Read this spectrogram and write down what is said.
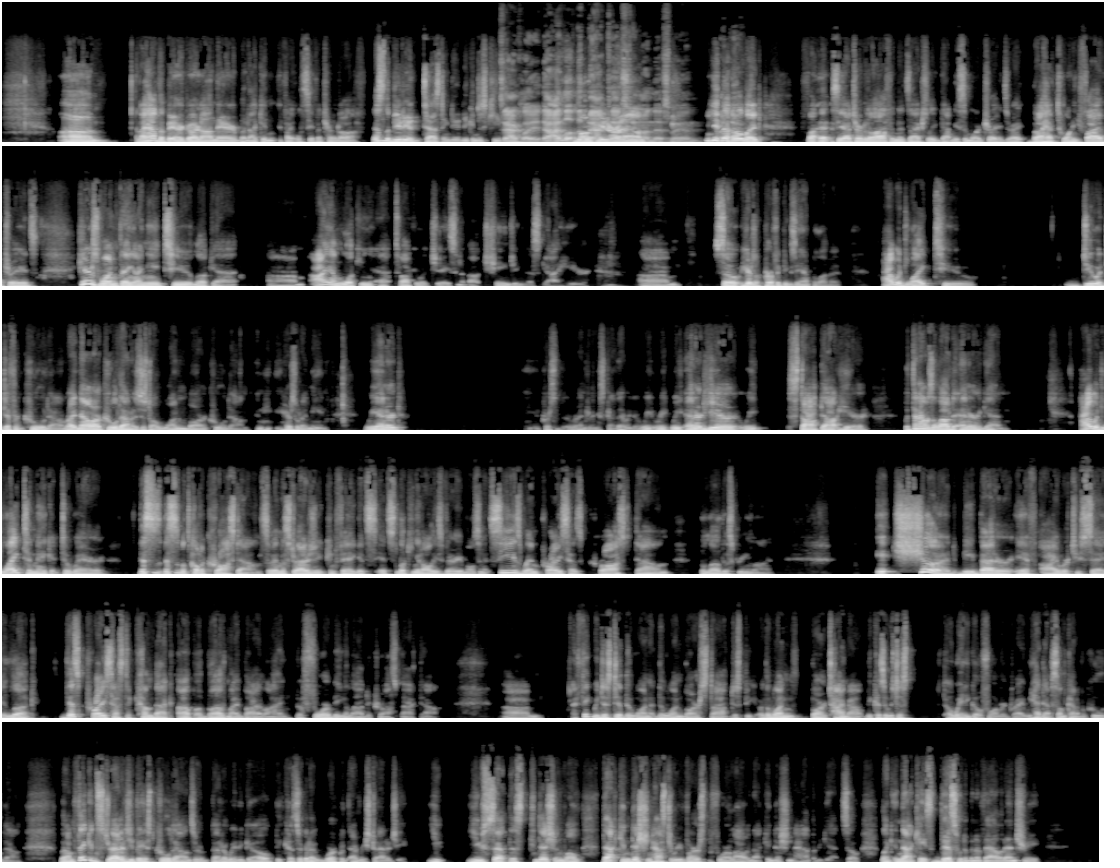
Um, and I have the bear guard on there, but I can if I let's see if I turn it off. This is the beauty of testing, dude. You can just keep exactly. I love the back testing around. on this, man. You I know, do. like I, see, I turned it off, and it's actually got me some more trades, right? But I have 25 trades. Here's one thing I need to look at. Um, I am looking at talking with Jason about changing this guy here. Um, so here's a perfect example of it. I would like to do a different cooldown. Right now, our cooldown is just a one bar cooldown. And here's what I mean. We entered, of course, the rendering is kind of, there we go. We, we, we entered here, we stopped out here, but then I was allowed to enter again. I would like to make it to where this is this is what's called a cross down. So in the strategy config, it's it's looking at all these variables and it sees when price has crossed down below this green line. It should be better if I were to say, look, this price has to come back up above my buy line before being allowed to cross back down. Um, I think we just did the one the one bar stop just be, or the one bar timeout because it was just a way to go forward, right? We had to have some kind of a cool down. But I'm thinking strategy based cooldowns are a better way to go because they're going to work with every strategy. You you set this condition, well, that condition has to reverse before allowing that condition to happen again. So, like in that case, this would have been a valid entry,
